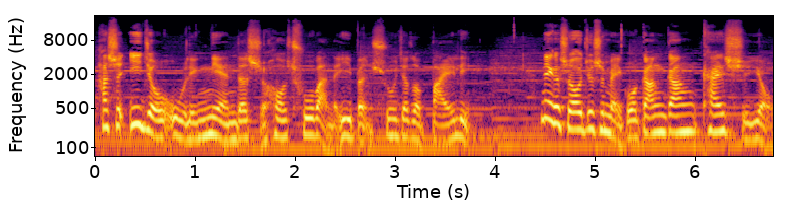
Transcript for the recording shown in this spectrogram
它是一九五零年的时候出版的一本书，叫做《白领》。那个时候就是美国刚刚开始有。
